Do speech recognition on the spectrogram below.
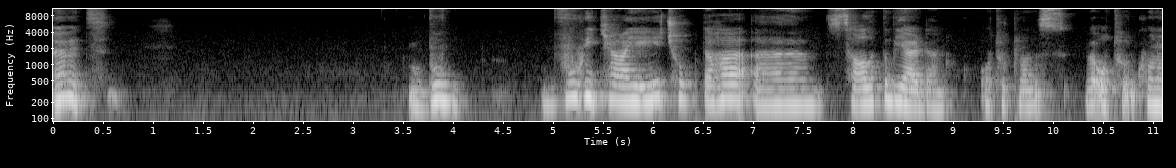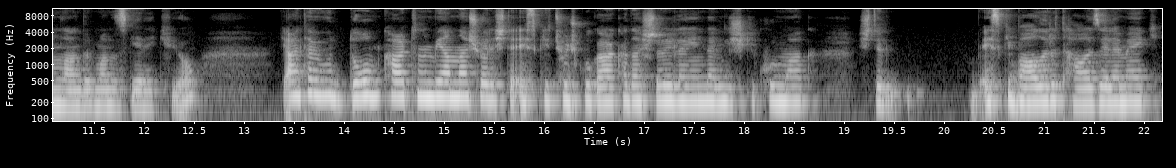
evet bu bu hikayeyi çok daha sağlıklı bir yerden oturtmanız ve otur, konumlandırmanız gerekiyor. Yani tabii bu doğum kartının bir yandan şöyle işte eski çocukluk arkadaşlarıyla yeniden ilişki kurmak, işte eski bağları tazelemek,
